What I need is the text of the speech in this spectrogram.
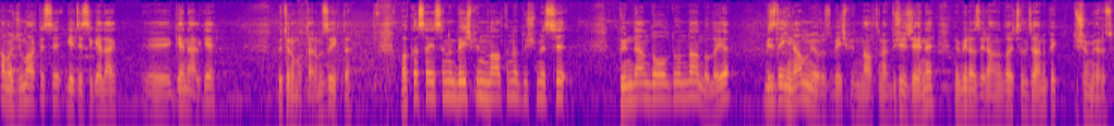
Ama cumartesi gecesi gelen e, genelge bütün umutlarımızı yıktı. Vaka sayısının 5000'in altına düşmesi gündemde olduğundan dolayı biz de inanmıyoruz 5000'in altına düşeceğine ve 1 Haziran'da da açılacağını pek düşünmüyoruz.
